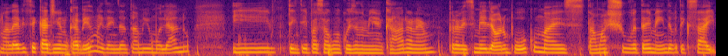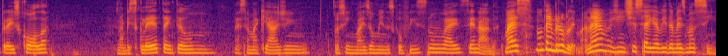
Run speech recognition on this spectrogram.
Uma leve secadinha no cabelo, mas ainda tá meio molhado. E tentei passar alguma coisa na minha cara, né? Pra ver se melhora um pouco, mas tá uma chuva tremenda. Eu vou ter que sair pra escola na bicicleta, então essa maquiagem, assim, mais ou menos que eu fiz, não vai ser nada. Mas não tem problema, né? A gente segue a vida mesmo assim.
